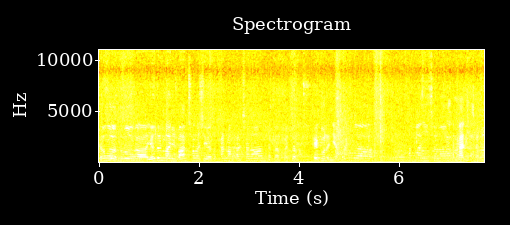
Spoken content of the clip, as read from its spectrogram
병어 그거가 8마리 11,000원씩 해서 8만 8천원. 8만 8천. 대구는요? 3만 2천원. 3만 2천원.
